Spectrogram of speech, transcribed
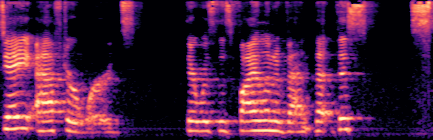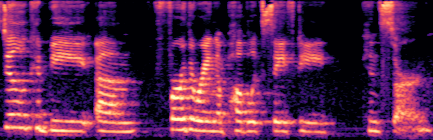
day afterwards there was this violent event that this still could be um, furthering a public safety concern.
